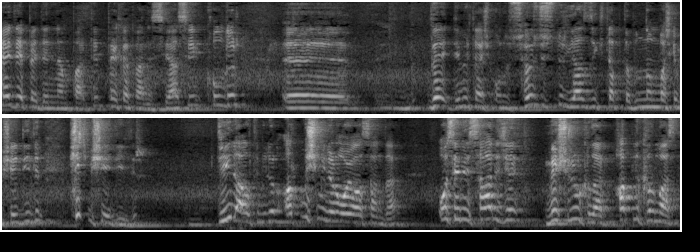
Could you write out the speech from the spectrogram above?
HDP denilen parti PKK'nın siyasi koludur. Ee, ve Demirtaş onun sözcüsüdür. Yazdığı kitapta bundan başka bir şey değildir. Hiçbir şey değildir. Değil 6 milyon 60 milyon oy alsan da o seni sadece meşru kılar, haklı kılmaz.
